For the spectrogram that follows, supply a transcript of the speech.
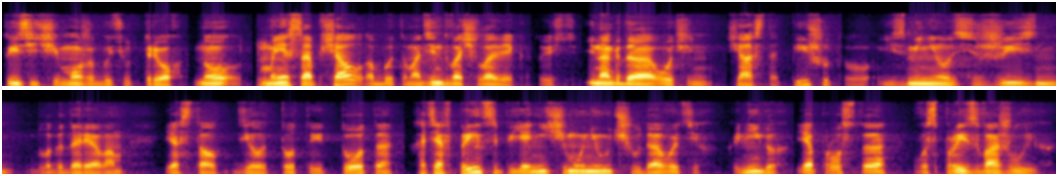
тысячи, может быть, у трех. Но мне сообщал об этом один-два человека. То есть иногда очень часто пишут, изменилась жизнь благодаря вам я стал делать то-то и то-то. Хотя, в принципе, я ничему не учу, да, в этих книгах. Я просто воспроизвожу их.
